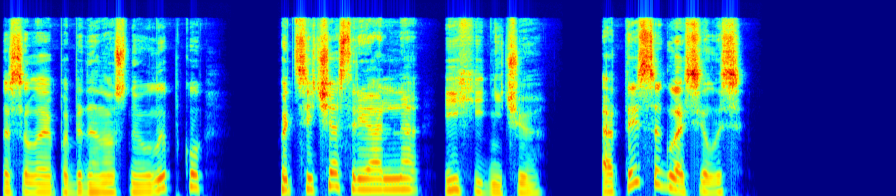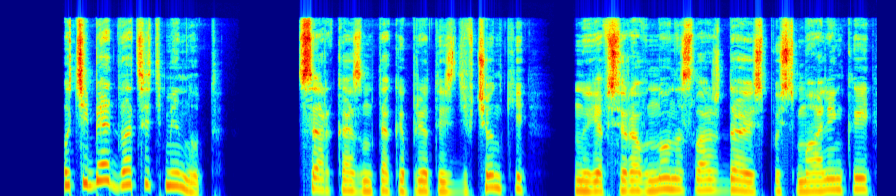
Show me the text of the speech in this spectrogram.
Посылаю победоносную улыбку, хоть сейчас реально ехидничаю. А ты согласилась. У тебя двадцать минут. Сарказм так и прет из девчонки, но я все равно наслаждаюсь, пусть маленькой,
